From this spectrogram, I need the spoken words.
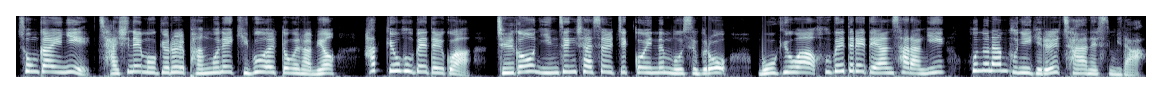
송가인이 자신의 모교를 방문해 기부 활동을 하며 학교 후배들과 즐거운 인증샷을 찍고 있는 모습으로 모교와 후배들에 대한 사랑이 훈훈한 분위기를 자아냈습니다.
